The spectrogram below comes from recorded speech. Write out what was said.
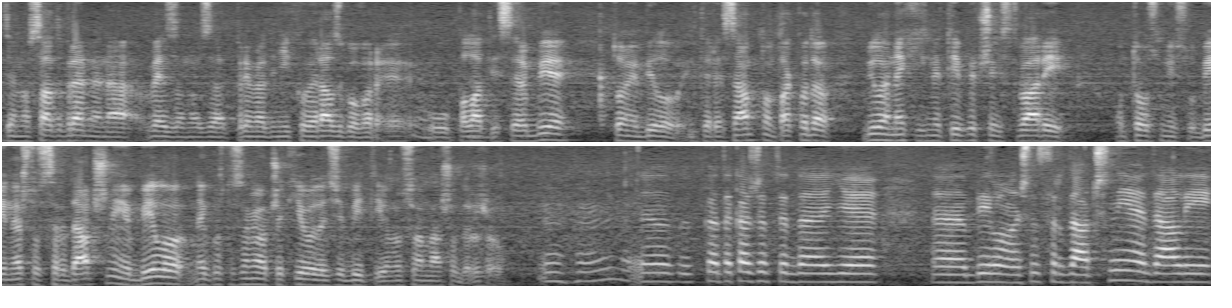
za jedno sat vremena vezano za primjerde njihove razgovore u Palati Srbije. To mi je bilo interesantno, tako da bilo je nekih netipičnih stvari u tom smislu. Bi nešto srdačnije bilo nego što sam ja očekivao da će biti odnosno na našu državu. Mhm. E, kada kažete da je e, bilo nešto srdačnije, da li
